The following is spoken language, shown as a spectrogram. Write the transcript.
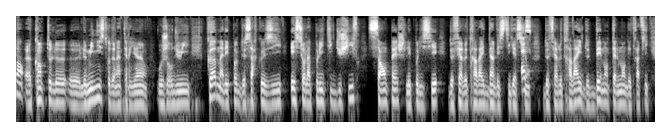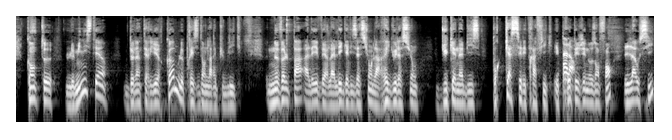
Euh, quand le, euh, le, ministre de l'Intérieur, aujourd'hui, comme à l'époque de Sarkozy, est sur la politique du chiffre, ça empêche les policiers de faire le travail d'investigation, de faire le travail de démantèlement des trafics. Quand euh, le ministère de l'Intérieur, comme le président de la République, ne veulent pas aller vers la légalisation, la régulation du cannabis pour casser les trafics et protéger nos enfants. Là aussi,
